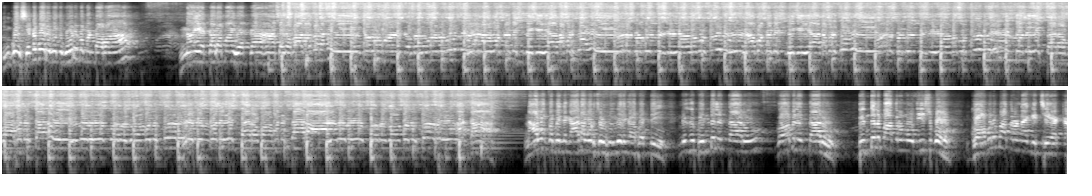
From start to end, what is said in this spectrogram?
ఇంకో చిన్న కోరిక కోరుకోమంటావా? నా ఎక్కడ మా ఎక్క? కాబట్టి నీకు బిందెలు ఇస్తారు గోబలు ఇస్తారు. బిందెలు మాత్రం నువ్వు తీసుకో. గోబలు మాత్రం నాకు ఇచ్చేయక్క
